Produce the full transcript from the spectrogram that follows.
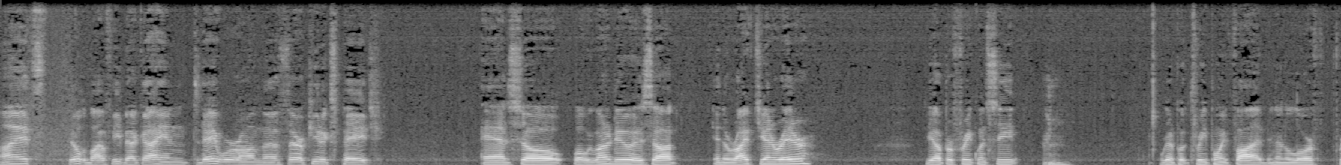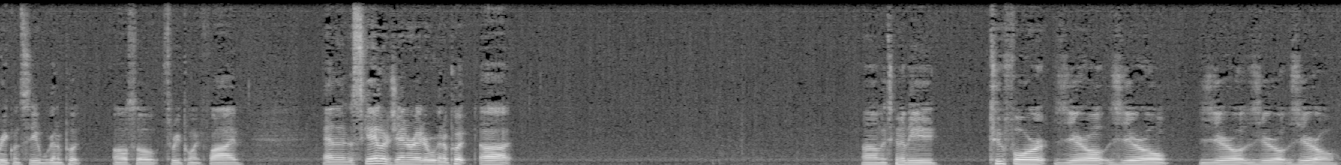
Hi, it's Phil, the biofeedback guy, and today we're on the therapeutics page. And so, what we want to do is uh, in the Rife generator, the upper frequency, we're going to put 3.5, and then the lower frequency, we're going to put also 3.5. And then the scalar generator, we're going to put uh, Um, it's going to be two four zero zero zero zero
